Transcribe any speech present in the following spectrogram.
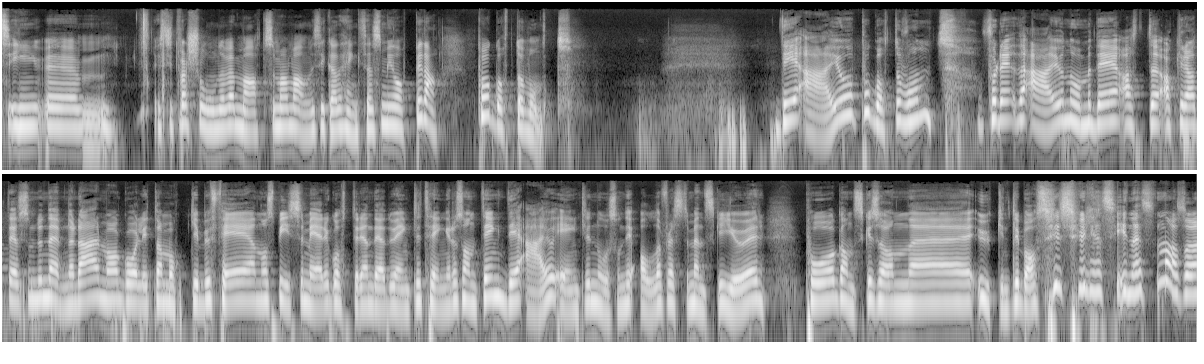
ting, øh, situasjoner ved mat som man vanligvis ikke hadde hengt seg så mye opp i. da, På godt og vondt. Det er jo på godt og vondt. For det, det, er jo noe med det at akkurat det som du nevner der, med å gå litt amok i buffeen og spise mer godteri enn det du egentlig trenger, og sånne ting, det er jo egentlig noe som de aller fleste mennesker gjør på ganske sånn uh, ukentlig basis, vil jeg si nesten. Altså,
